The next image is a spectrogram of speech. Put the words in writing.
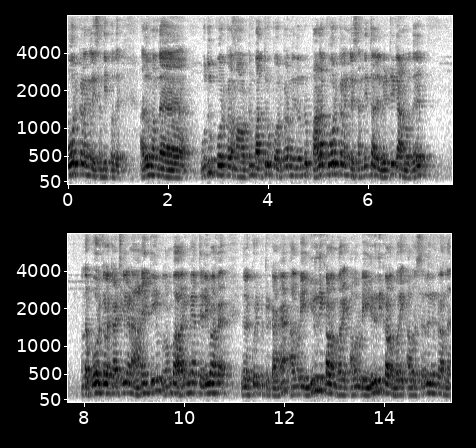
போர்க்களங்களை சந்திப்பது அதுவும் அந்த உது போர்க்களம் ஆகட்டும் பத்ரு போர்க்களம் இது வந்து பல போர்க்களங்களை சந்தித்து அதில் வெற்றி காணுவது அந்த போர்க்கள காட்சிகள் என அனைத்தையும் ரொம்ப அருமையாக தெளிவாக இதில் குறிப்பிட்டிருக்காங்க. அதனுடைய இறுதி காலம் வரை அவருடைய இறுதி காலம் வரை அவர் செல்லுகின்ற அந்த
